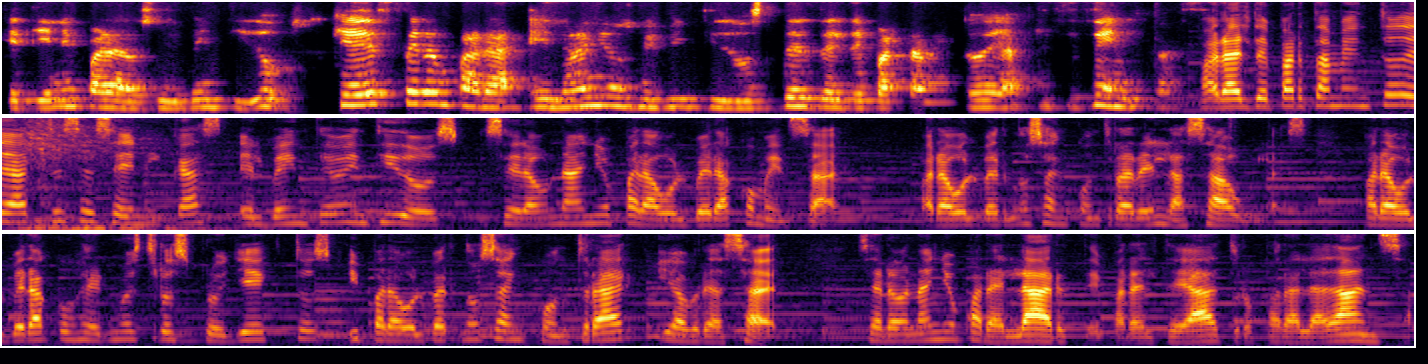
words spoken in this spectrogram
que tienen para 2022. ¿Qué esperan para el año 2022 desde el Departamento de Artes Escénicas? Para el Departamento de Artes Escénicas, el 2022 será un año para volver a comenzar, para volvernos a encontrar en las aulas, para volver a coger nuestros proyectos y para volvernos a encontrar y abrazar. Será un año para el arte, para el teatro, para la danza,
